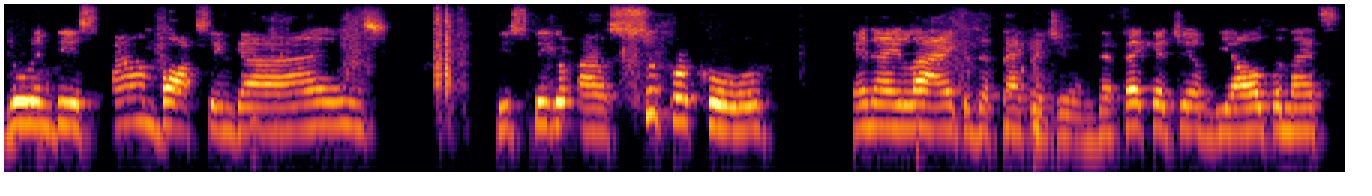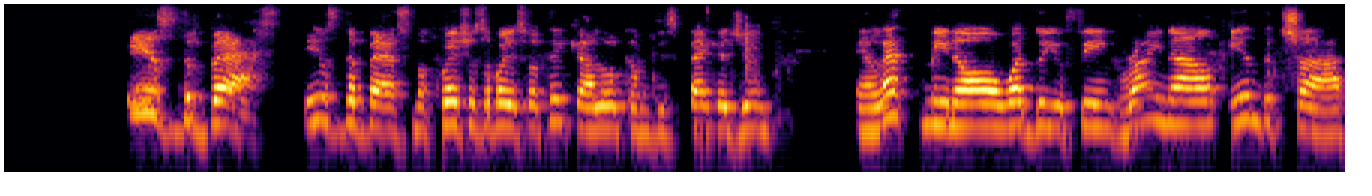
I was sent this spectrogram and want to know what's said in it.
during this unboxing, guys. These figures are super cool and I like the packaging. The packaging of the Ultimates is the best, is the best. No questions about it. So take a look at this packaging and let me know what do you think right now in the chat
